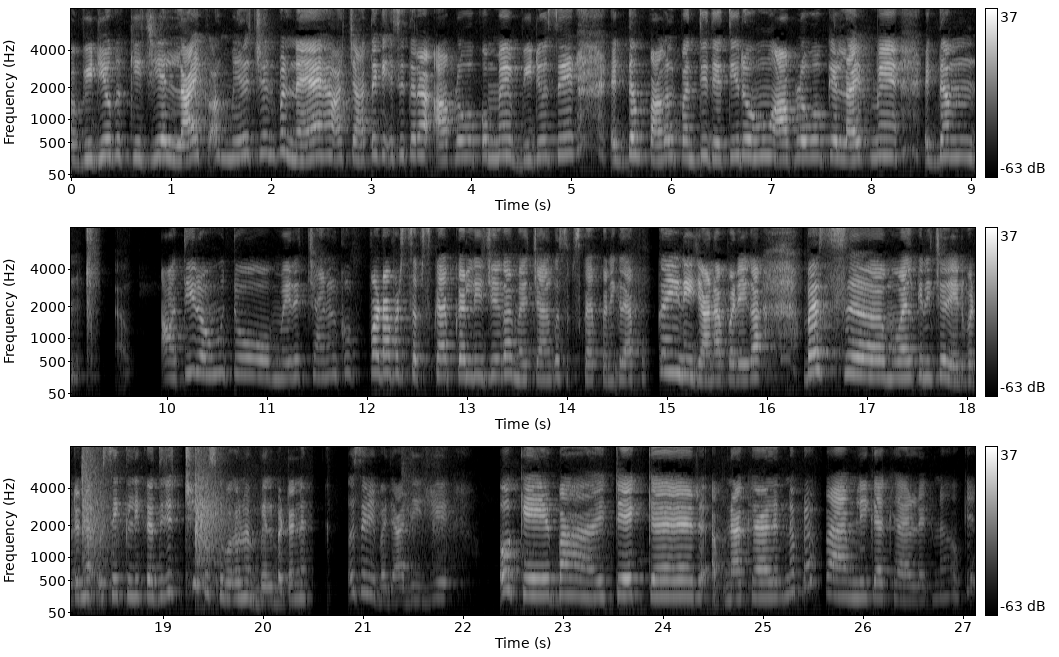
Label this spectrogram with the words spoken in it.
वीडियो को कीजिए लाइक। और मेरे चैनल पर नया है और चाहते हैं कि इसी तरह आप लोगों को मैं वीडियो से एकदम पागलपंती देती रहूँ, आप लोगों के लाइफ में एकदम आती रहूँ तो मेरे चैनल को फटाफट सब्सक्राइब कर लीजिएगा। मेरे चैनल को सब्सक्राइब करने के लिए आपको कहीं नहीं जाना पड़ेगा। बस मोबाइल के नीचे रेड बटन है, उसे क्लिक कर दीजिए। ठीक, उसके बगल में बेल बटन है, उसे भी बजा दीजिए। ओके, बाय, टेक केयर, अपना ख्याल रखना, अपना फैमिली का ख्याल रखना, ओके?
